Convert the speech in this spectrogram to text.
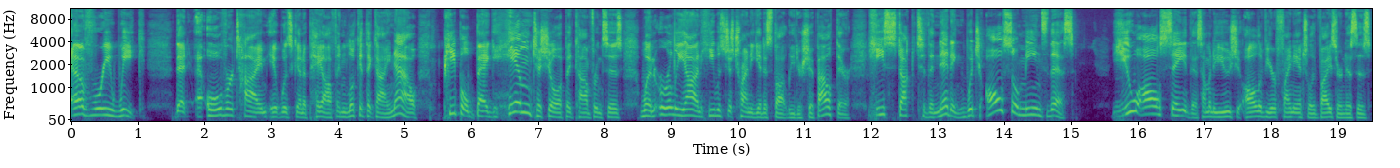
every week, that uh, over time it was going to pay off. And look at the guy now. People beg him to show up at conferences when early on he was just trying to get his thought leadership out there. He stuck to the knitting, which also means this you all say this. I'm going to use all of your financial advisorness as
